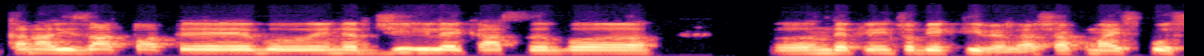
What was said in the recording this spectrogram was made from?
canalizat toate energiile ca să vă îndepliniți obiectivele, așa cum ai spus.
